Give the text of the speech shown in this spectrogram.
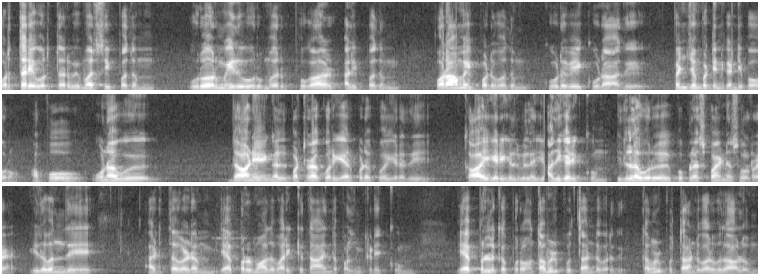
ஒருத்தரை ஒருத்தர் விமர்சிப்பதும் ஒருவர் மீது ஒருவர் புகார் அளிப்பதும் பொறாமைப்படுவதும் கூடவே கூடாது. பஞ்சம் கண்டிப்பாக வரும். அப்போது உணவு தானியங்கள் பற்றாக்குறை ஏற்பட போகிறது. காய்கறிகள் விலை அதிகரிக்கும். இதில் ஒரு இப்போ ப்ளஸ் பாயிண்ட்னு சொல்கிறேன் இது வந்து அடுத்த வருடம் ஏப்ரல் மாதம் வரைக்கும் தான் இந்த பலன் கிடைக்கும். ஏப்ரலுக்கு அப்புறம் தமிழ் புத்தாண்டு வருது. தமிழ் புத்தாண்டு வருவதாலும்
